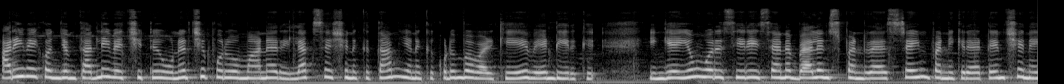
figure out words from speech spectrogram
அறிவை கொஞ்சம் தள்ளி வச்சுட்டு உணர்ச்சி பூர்வமான ரிலாக்ஸேஷனுக்கு தான் எனக்கு குடும்ப வாழ்க்கையே வேண்டியிருக்கு. இங்கேயும் ஒரு சீரியஸான பேலன்ஸ் பண்ணுற ஸ்ட்ரெயின் பண்ணிக்கிற டென்ஷனை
